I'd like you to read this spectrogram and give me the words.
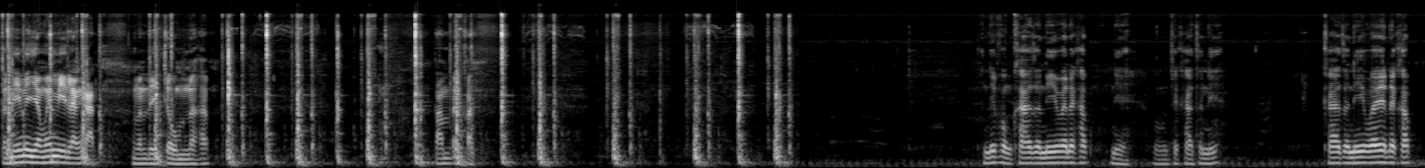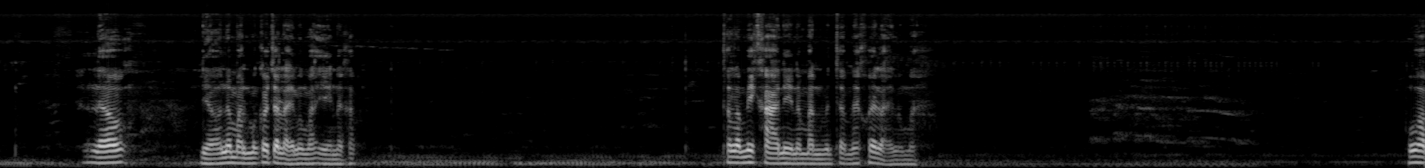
ตอนนี้มันยังไม่มีแรงอัด มันเลยจมนะครับ ปั๊มไปก่อนทีนี้ผมคาตัวนี้ไว้นะครับ เนี่ย ผมจะคาตัวนี้ คาตัวนี้ไว้นะครับ แล้วเดี๋ยวน้ำมันมันก็จะไหลลงมาเองนะครับ ถ้าเราไม่คาเนี่ยน้ำมันมันจะไม่ค่อยไหลลงมา เพราะว่า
